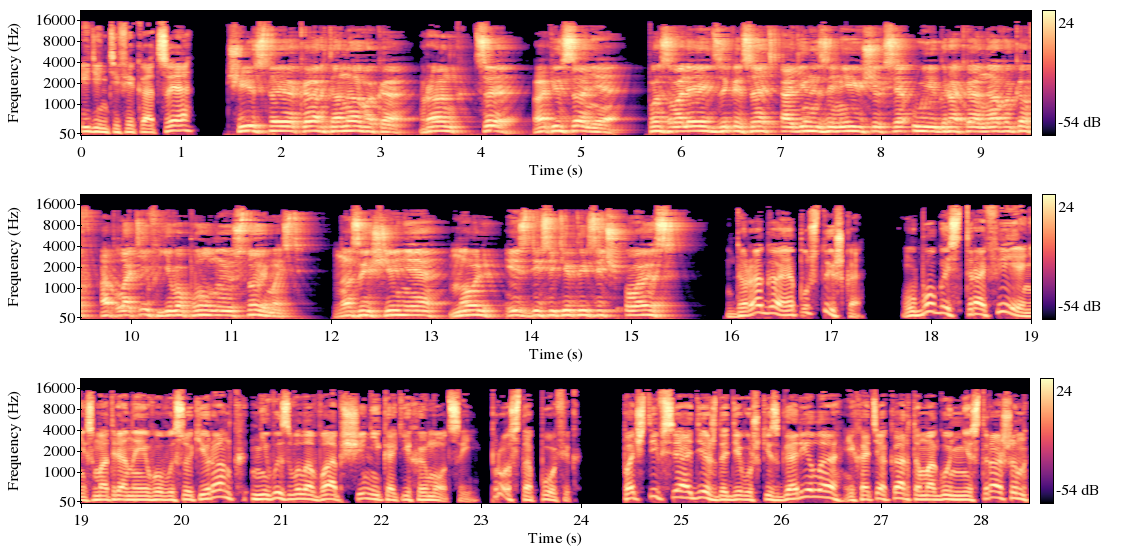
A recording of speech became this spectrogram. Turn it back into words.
Идентификация. Чистая карта навыка, ранг С, описание. Позволяет записать один из имеющихся у игрока навыков, оплатив его полную стоимость. Насыщение 0 из 10 тысяч ОС. Дорогая пустышка. Убогость трофея, несмотря на его высокий ранг, не вызвала вообще никаких эмоций. Просто пофиг. Почти вся одежда девушки сгорела, и хотя картам огонь не страшен,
